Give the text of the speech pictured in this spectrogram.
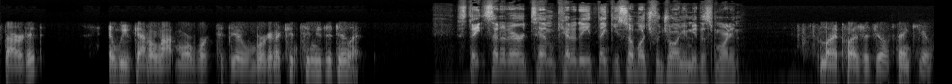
started, and we've got a lot more work to do. and We're going to continue to do it. State Senator Tim Kennedy, thank you so much for joining me this morning. My pleasure, Joe. Thank you.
